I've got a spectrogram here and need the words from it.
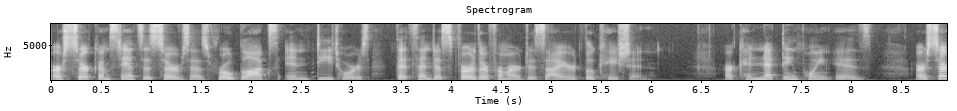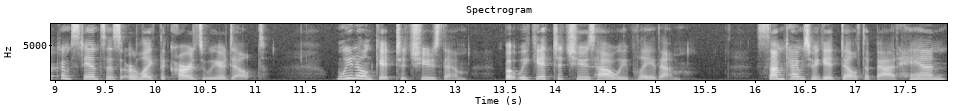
our circumstances serves as roadblocks and detours that send us further from our desired location. Our connecting point is our circumstances are like the cards we are dealt. We don't get to choose them, but we get to choose how we play them. Sometimes we get dealt a bad hand,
